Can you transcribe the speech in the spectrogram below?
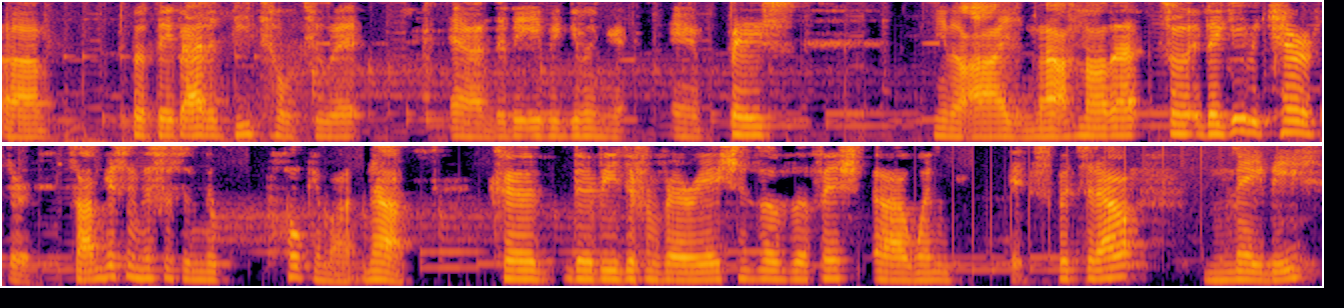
Um, but they've added detail to it, and they're even giving it a face, you know, eyes and mouth and all that. So they gave it character. So I'm guessing this is a new Pokemon. Now, could there be different variations of the fish uh, when it spits it out? Maybe.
